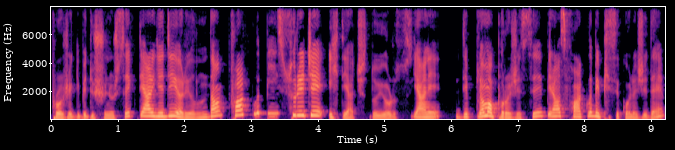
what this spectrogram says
proje gibi düşünürsek diğer 7 yarı yılından farklı bir sürece ihtiyaç duyuyoruz. Yani diploma projesi biraz farklı bir psikolojide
